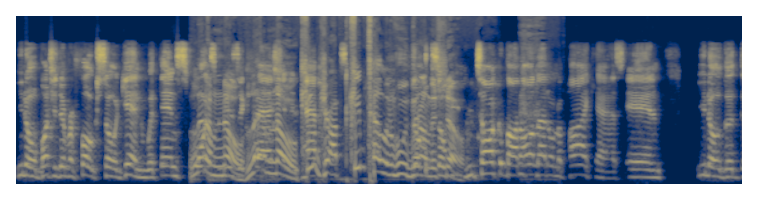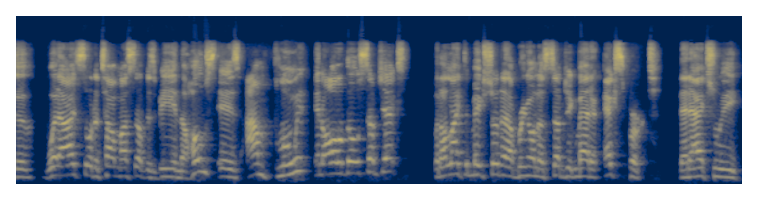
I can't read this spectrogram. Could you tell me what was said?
you know, a bunch of different folks. So again, within sports, let them know. Music, let them know. Keep drop, keep telling them who's been on the so show. We, we talk about all that on the podcast, and you know, the the what I sort of taught myself as being the host is I'm fluent in all of those subjects, but I like to make sure that I bring on a subject matter expert that actually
